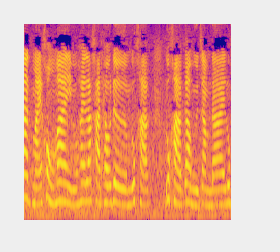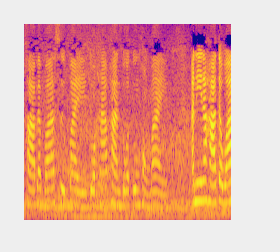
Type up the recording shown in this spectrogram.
จัดไหมของใหม่มิวให้ราคาเท่าเดิม ลูกค้าลูกค้าเก่ามิวจำได้ ลูกค้าแบบว่าซื้อไปตัว5,000ตัวตุนของใหม่อันนี้นะคะ แต่ว่า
